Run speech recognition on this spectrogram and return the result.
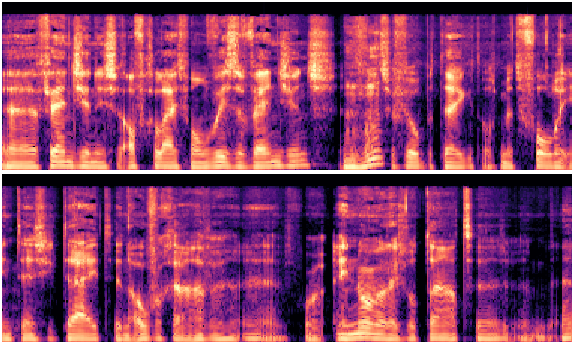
Eh Vengeance is afgeleid van With a Vengeance. Mhm. Wat zoveel betekent als met volle intensiteit en overgave eh, voor enorme resultaten. eh,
